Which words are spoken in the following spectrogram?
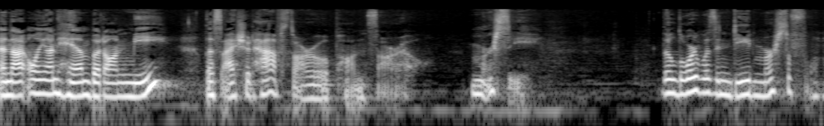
and not only on him, but on me, lest I should have sorrow upon sorrow. Mercy. The Lord was indeed merciful.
